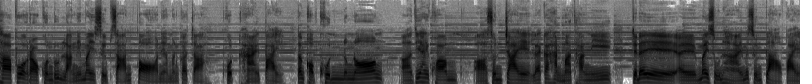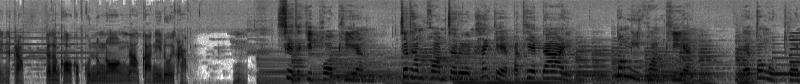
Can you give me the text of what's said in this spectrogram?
ถ้าพวกเราคนรุ่นหลังนี้ไม่สืบสารต่อเนี่ยมันก็จะหดหายไป ต้องขอบคุณน้องๆที่ให้ความสนใจและก็หันมาทางนี้ จะได้ไม่สูญหายไม่สูญเปล่าไปนะครับ ก็ต้องขอขอบคุณน้องๆณโอกาสนี้ด้วยครับ เศรษฐกิจพอเพียง จะทำความเจริญให้แก่ประเทศได้ ต้องมีความเพียร และต้องอดทน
